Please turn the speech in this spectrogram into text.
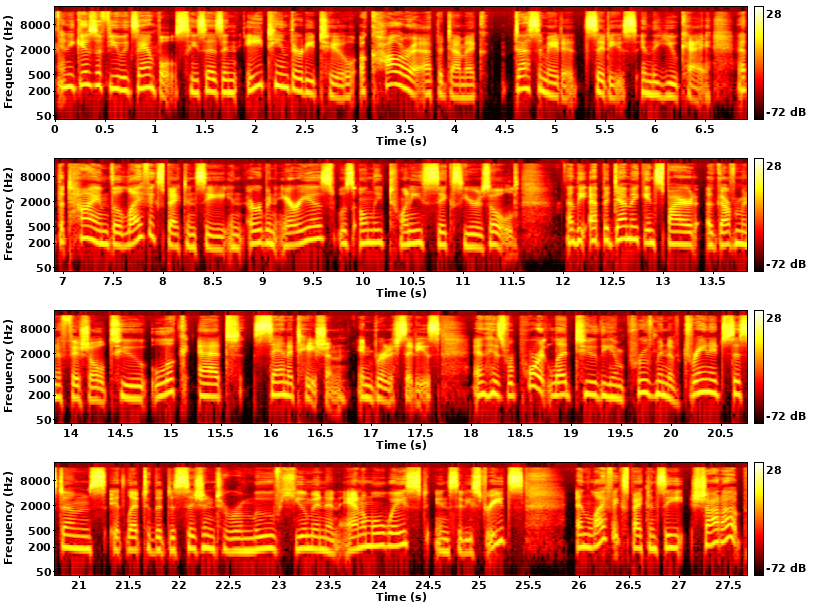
And he gives a few examples. He says in 1832, a cholera epidemic decimated cities in the UK. At the time, the life expectancy in urban areas was only 26 years old. Now, the epidemic inspired a government official to look at sanitation in British cities, and his report led to the improvement of drainage systems. It led to the decision to remove human and animal waste in city streets and life expectancy shot up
